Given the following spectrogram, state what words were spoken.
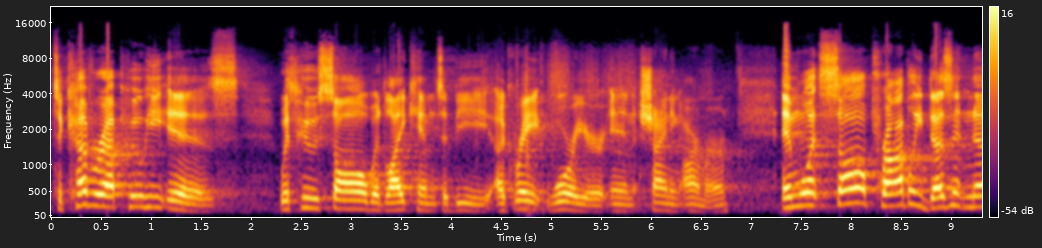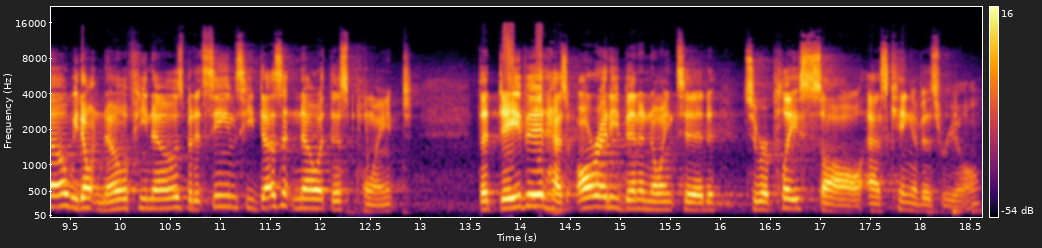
to cover up who he is with who Saul would like him to be a great warrior in shining armor. And what Saul probably doesn't know, we don't know if he knows, but it seems he doesn't know at this point that David has already been anointed to replace Saul as king of Israel.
